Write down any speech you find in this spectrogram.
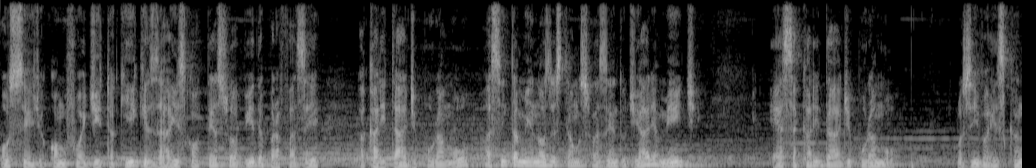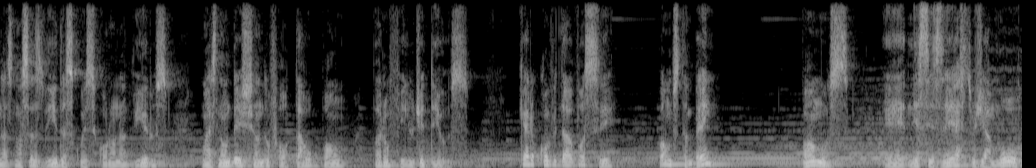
Ou seja, como foi dito aqui, que eles arriscam até sua vida para fazer a caridade por amor, assim também nós estamos fazendo diariamente essa caridade por amor inclusive arriscando as nossas vidas com esse coronavírus, mas não deixando faltar o pão para um filho de Deus. Quero convidar você, vamos também? Vamos é, nesse exército de amor,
